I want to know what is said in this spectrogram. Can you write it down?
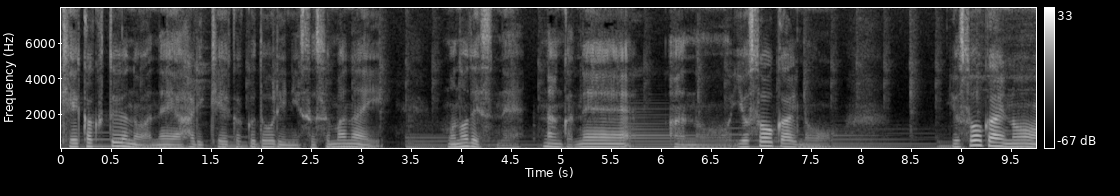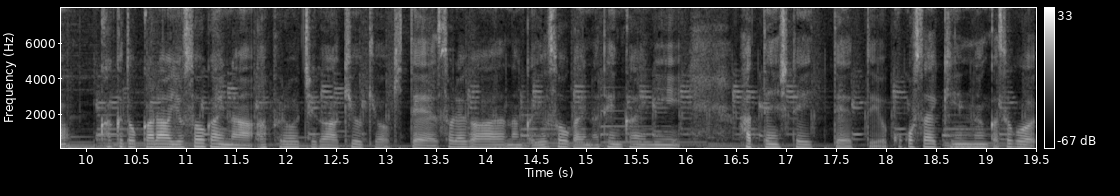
計画というのはねやはり計画通りに進まないものですね。なんかねあの予想外の予想外の角度から予想外なアプローチが急遽来てそれがなんか予想外な展開に発展していってっていうここ最近なんかすごい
